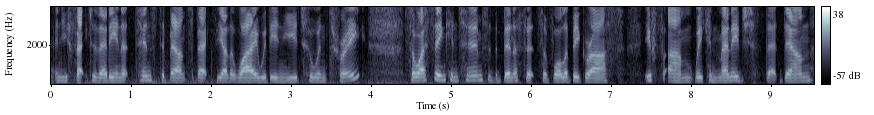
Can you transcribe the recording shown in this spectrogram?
and you factor that in, it tends to bounce back the other way within year two and three. So I think, in terms of the benefits of wallaby grass, if um, we can manage that down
